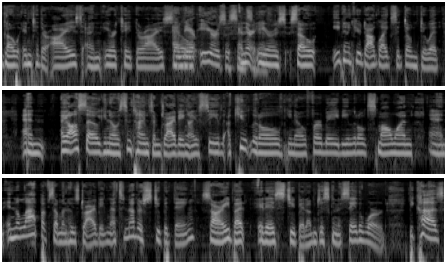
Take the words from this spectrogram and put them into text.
go into their eyes and irritate their eyes. So, and their ears are and their ears. So even if your dog likes it, don't do it. And I also, you know, sometimes I'm driving, I see a cute little, you know, fur baby, little small one, and in the lap of someone who's driving. That's another stupid thing. Sorry, but it is stupid. I'm just going to say the word. Because,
